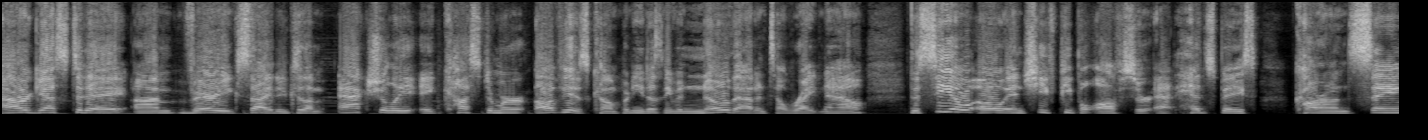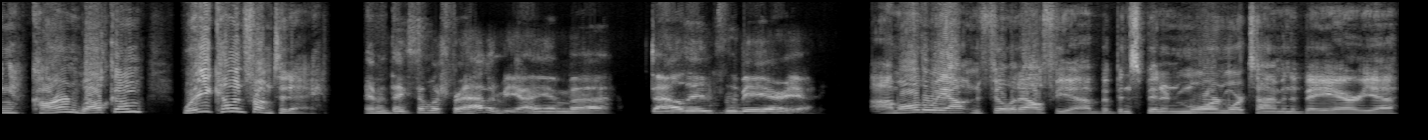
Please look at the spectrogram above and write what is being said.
Our guest today, I'm very excited because I'm actually a customer of his company. He doesn't even know that until right now. The COO and Chief People Officer at Headspace, Karan Singh. Karan, welcome. Where are you coming from today? Kevin, thanks so much for having me. I am uh, dialed in from the Bay Area. I'm all the way out in Philadelphia, but been spending more and more time in the Bay Area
